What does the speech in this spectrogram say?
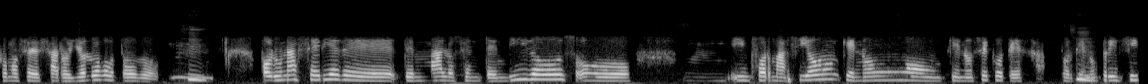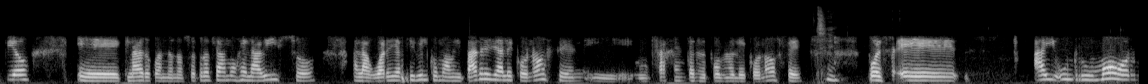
como se desarrolló luego todo, mm, por una serie de, malos entendidos o mm, información que no que no se coteja, porque en un principio, eh, claro, cuando nosotros damos el aviso a la Guardia Civil, como a mi padre ya le conocen y mucha gente en el pueblo le conoce, pues eh, hay un rumor,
